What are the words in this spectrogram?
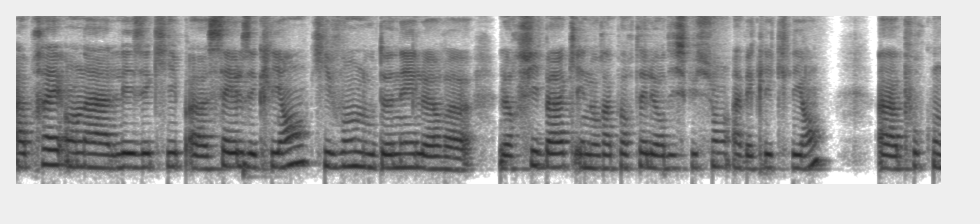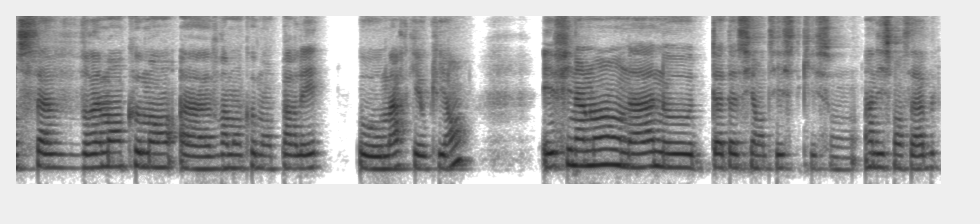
Après, on a les équipes euh, sales et clients qui vont nous donner leur, euh, leur feedback et nous rapporter leurs discussions avec les clients euh, pour qu'on sache vraiment comment, vraiment comment parler aux marques et aux clients. Et finalement, on a nos data scientists qui sont indispensables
